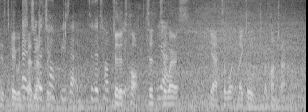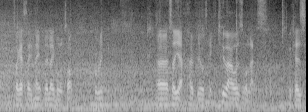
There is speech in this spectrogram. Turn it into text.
It's Google just Uh, says to we the top, you said. To the top. to the you- top, to, Yeah. to where it's, yeah, to what they call the contract. So I guess they, they label the top, probably. Uh, so yeah, hopefully it'll take two hours or less, because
